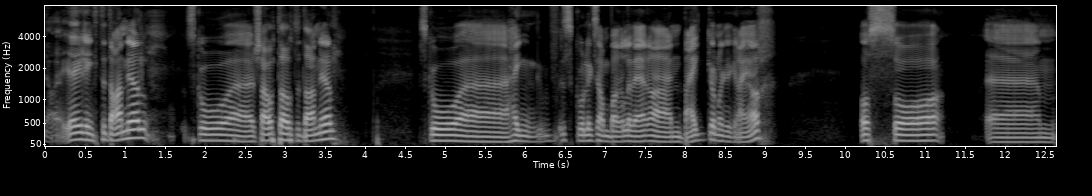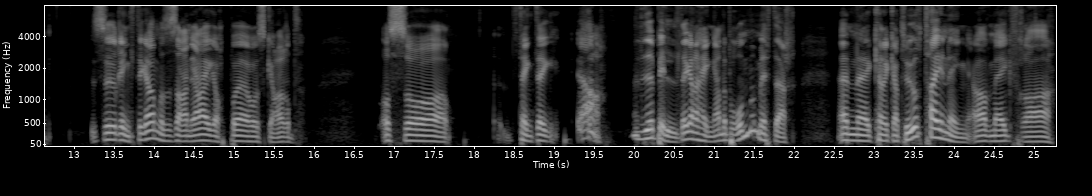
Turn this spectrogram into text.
Ja, ja. Jeg ringte Daniel. Skulle uh, shout-out til Daniel. Skulle, uh, heng, skulle liksom bare levere en bag og noe greier. Og så eh, Så ringte jeg han, og så sa han ja, jeg er oppe hos Gard. Og så tenkte jeg ja, det bildet jeg har hengende på rommet mitt der, en eh, karikaturtegning av meg fra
